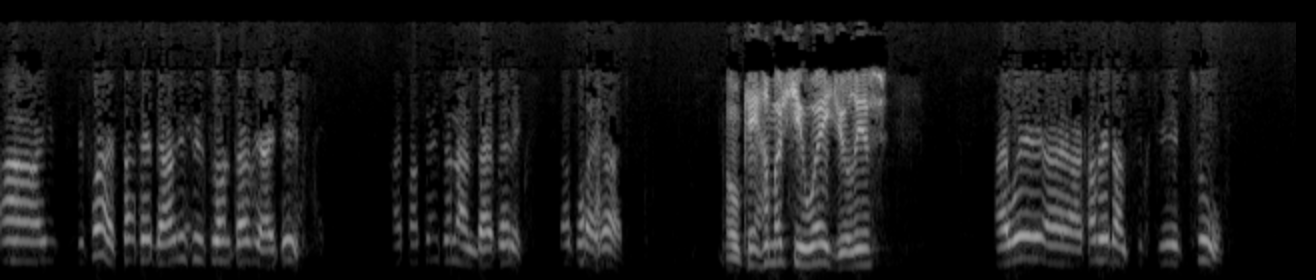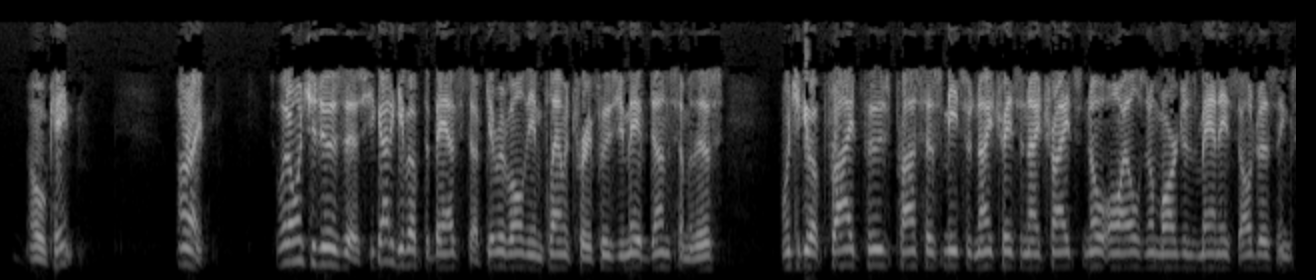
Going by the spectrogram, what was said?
Uh, before I started dialysis long time, I did. Hypertension and diabetics. That's what I had. Okay, how much do you weigh, Julius? I weigh uh, 162. Okay. All right. So what I want you to do is this. You got to give up the bad stuff. Get rid of all the inflammatory foods. You may have done some of this. I want you to give up fried foods, processed meats with nitrates and nitrites, no oils, no margarines, mayonnaise, salad dressings,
